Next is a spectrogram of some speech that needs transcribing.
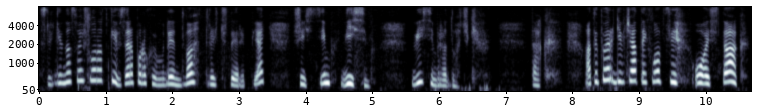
Скільки в нас вийшло радків? Зараз порахуємо. 1, 2, 3, 4, 5, 6, 7, 8. 8 радочків. Так. А тепер, дівчата і хлопці, ось так.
